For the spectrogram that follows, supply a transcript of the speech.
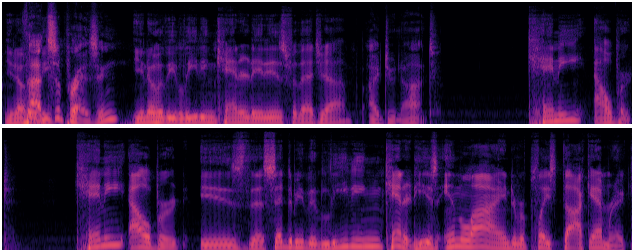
You know That's the- surprising. You know who the leading candidate is for that job? I do not. Kenny Albert. Kenny Albert is the, said to be the leading candidate. He is in line to replace Doc Emrick.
